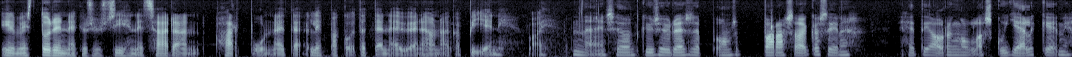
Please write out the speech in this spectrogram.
ilmeisesti todennäköisyys siihen, että saadaan harppuun näitä lepakoita tänä yönä on aika pieni, vai? Näin se on. Kyllä se yleensä on se paras aika siinä heti auringonlaskun jälkeen. Ja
